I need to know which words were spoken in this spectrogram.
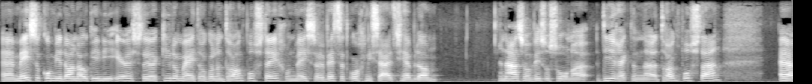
Uh, meestal kom je dan ook in die eerste kilometer ook wel een drankpost tegen. Want meeste wedstrijdorganisaties hebben dan na zo'n wisselsonne direct een drankpost staan. Uh,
